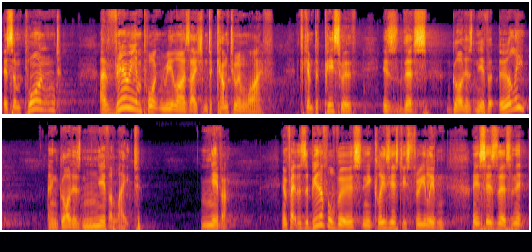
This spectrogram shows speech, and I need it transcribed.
It's important, a very important realization to come to in life, to come to peace with, is this God is never early and God is never late. Never. In fact, there's a beautiful verse in Ecclesiastes 3.11, and it says this, and it,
